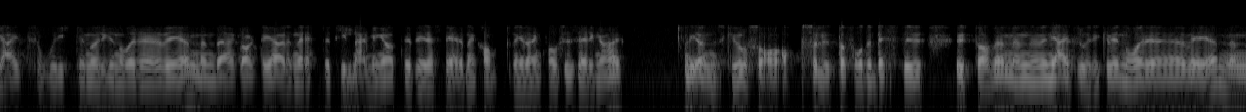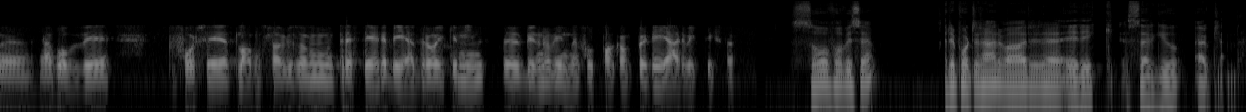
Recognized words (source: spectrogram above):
Jeg tror ikke Norge når eh, VM, men det er klart det er den rette tilnærminga til de resterende kampene i den kvalifiseringa her. Vi ønsker jo også absolutt å få det beste ut av det, men, men jeg tror ikke vi når eh, VM. Men eh, jeg håper vi får se et landslag som presterer bedre og ikke minst begynner å vinne fotballkamper. Det er det viktigste. Så får vi se. Reporter her var Erik Sergio Auklende.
